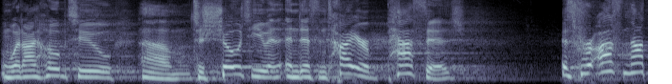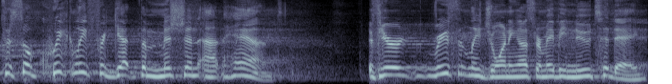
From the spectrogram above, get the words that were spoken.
what I hope to, um, to show to you in, in this entire passage is for us not to so quickly forget the mission at hand. If you're recently joining us or maybe new today,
